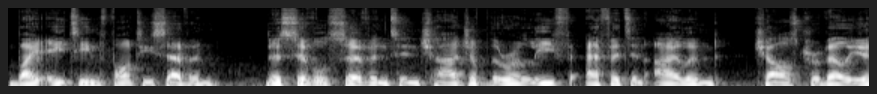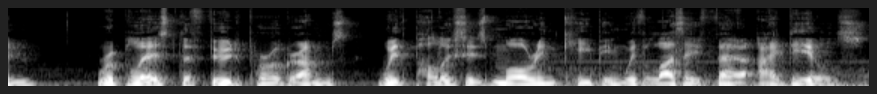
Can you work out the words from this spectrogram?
By 1847, the civil servant in charge of the relief effort in Ireland, Charles Trevelyan, replaced the food programs with policies more in keeping with laissez-faire ideals.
